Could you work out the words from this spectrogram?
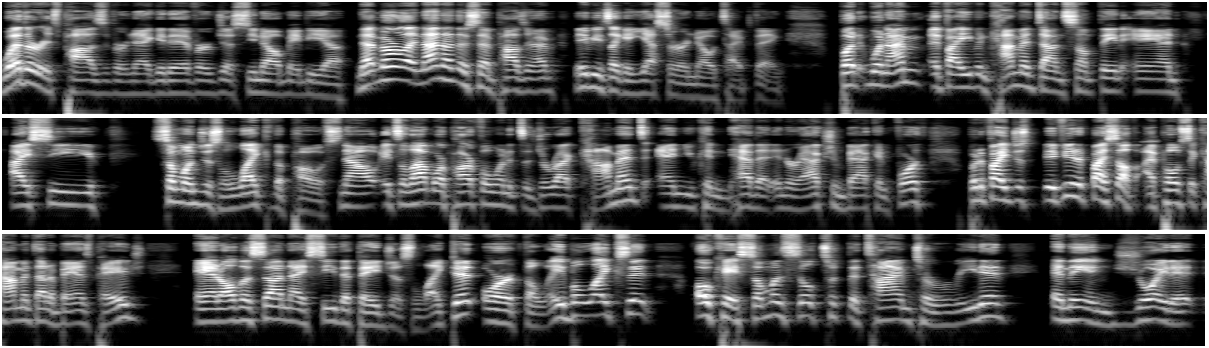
whether it's positive or negative or just you know maybe a not more like not necessarily positive, maybe it's like a yes or a no type thing. But when I'm if I even comment on something and I see someone just like the post. Now, it's a lot more powerful when it's a direct comment and you can have that interaction back and forth. But if I just, if even if myself, I post a comment on a band's page and all of a sudden I see that they just liked it or if the label likes it, okay, someone still took the time to read it and they enjoyed it.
